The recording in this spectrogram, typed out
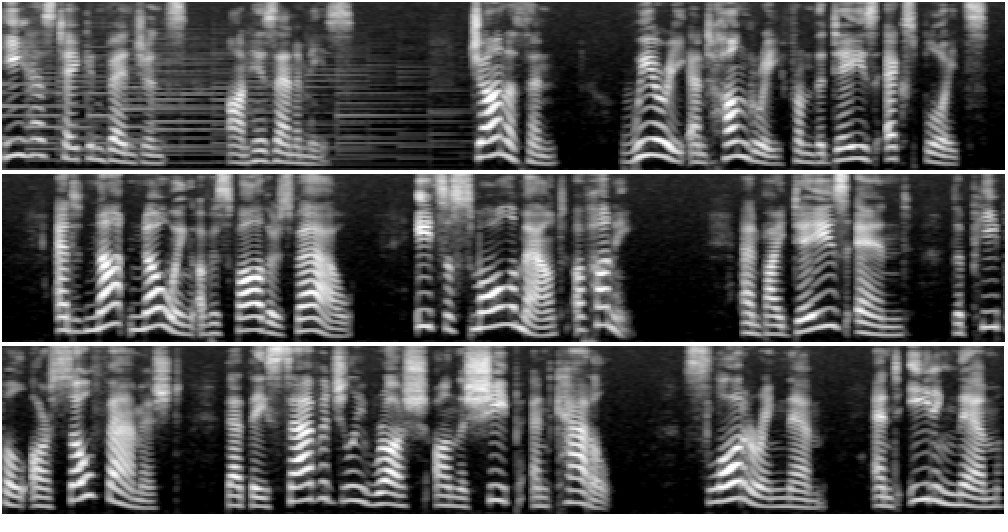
he has taken vengeance on his enemies. Jonathan, weary and hungry from the day's exploits, and not knowing of his father's vow, eats a small amount of honey. And by day's end, the people are so famished that they savagely rush on the sheep and cattle, slaughtering them and eating them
